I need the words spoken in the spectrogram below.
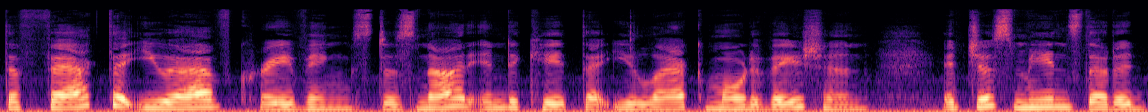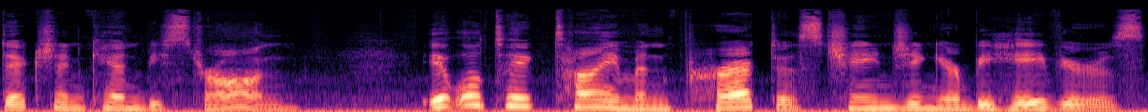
The fact that you have cravings does not indicate that you lack motivation, it just means that addiction can be strong. It will take time and practice changing your behaviors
